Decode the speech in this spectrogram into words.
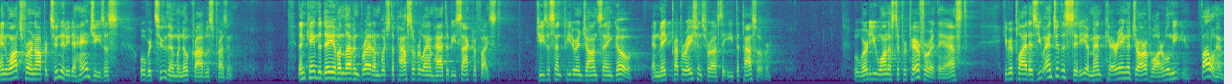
and watched for an opportunity to hand Jesus over to them when no crowd was present. Then came the day of unleavened bread on which the Passover lamb had to be sacrificed. Jesus sent Peter and John, saying, Go and make preparations for us to eat the Passover. Well, where do you want us to prepare for it? They asked. He replied, As you enter the city, a man carrying a jar of water will meet you. Follow him.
